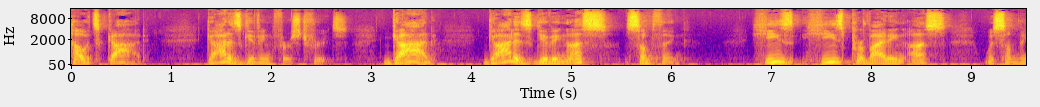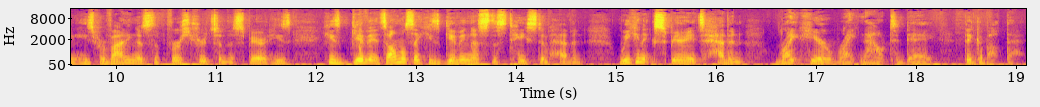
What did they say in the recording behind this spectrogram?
Now it's God. God is giving first fruits. God God is giving us something. He's He's providing us with something. He's providing us the first fruits of the Spirit. He's He's giving it's almost like He's giving us this taste of heaven. We can experience heaven right here, right now, today. Think about that.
